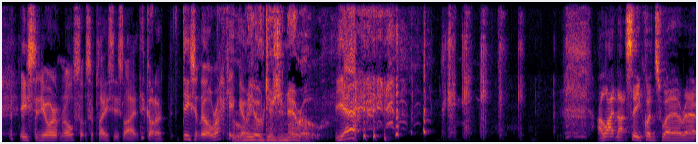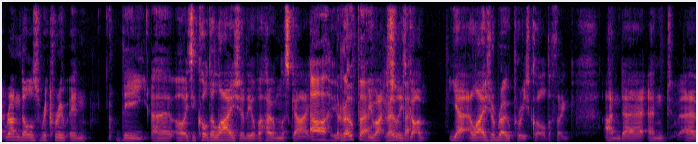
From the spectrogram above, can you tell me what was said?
Eastern Europe and all sorts of places. Like they've got a decent little racket going. Rio de Janeiro. Yeah, I like that sequence where uh, Randall's recruiting the uh, oh, is he called Elijah, the other homeless guy? Oh, Roper. Who actually's Roper. got a yeah, Elijah Roper. He's called, I think. And uh, and uh,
